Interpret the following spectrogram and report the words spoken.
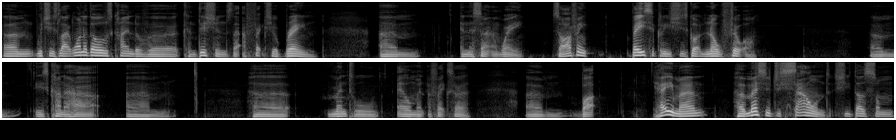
um, which is like one of those kind of uh, conditions that affects your brain um, in a certain way. So I think basically she's got no filter. Um, is kind of how um, her mental ailment affects her. Um, but hey, man, her message is sound. She does some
